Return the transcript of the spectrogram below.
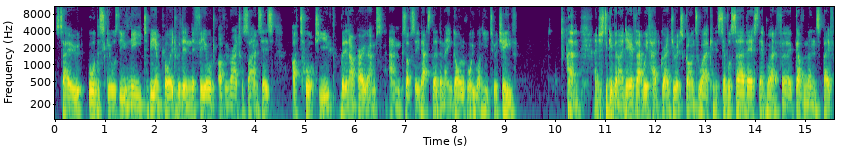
So all the skills that you need to be employed within the field of environmental sciences are taught to you within our programs, because um, obviously that's the, the main goal of what we want you to achieve. Um, and just to give an idea of that, we've had graduates go on to work in the civil service. They've worked for governments, both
